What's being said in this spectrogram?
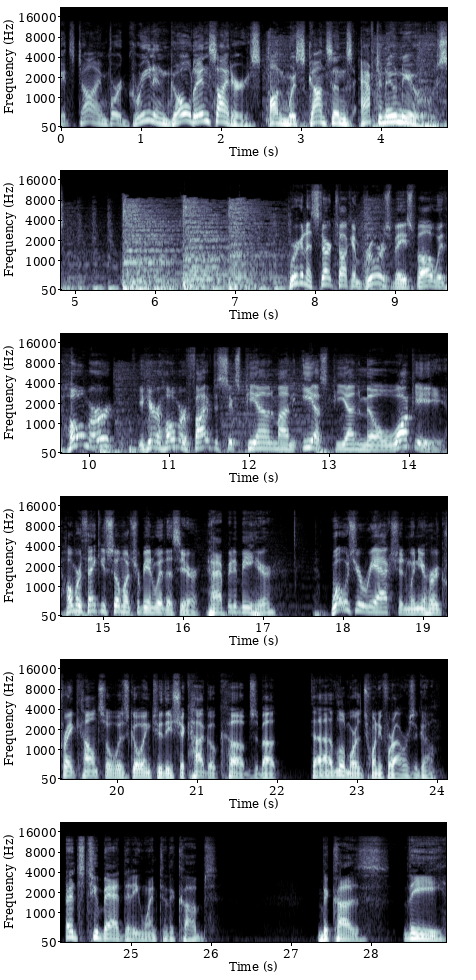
It's time for Green and Gold Insiders on Wisconsin's Afternoon News. We're going to start talking Brewers baseball with Homer. You hear Homer 5 to 6 p.m. on ESPN Milwaukee. Homer, thank you so much for being with us here. Happy to be here. What was your reaction when you heard Craig Counsell was going to the Chicago Cubs about uh, a little more than 24 hours ago? It's too bad that he went to the Cubs because the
